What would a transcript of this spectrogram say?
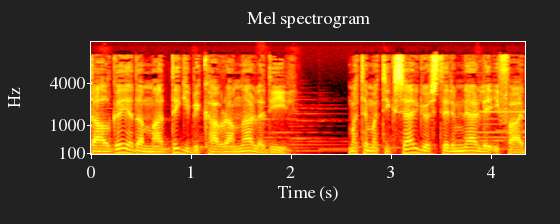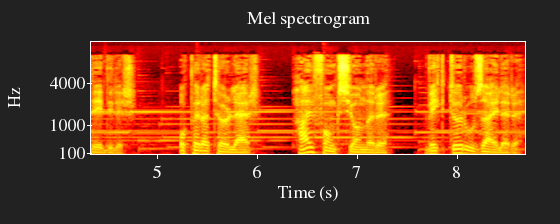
dalga ya da madde gibi kavramlarla değil, matematiksel gösterimlerle ifade edilir. Operatörler, hal fonksiyonları, vektör uzayları.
